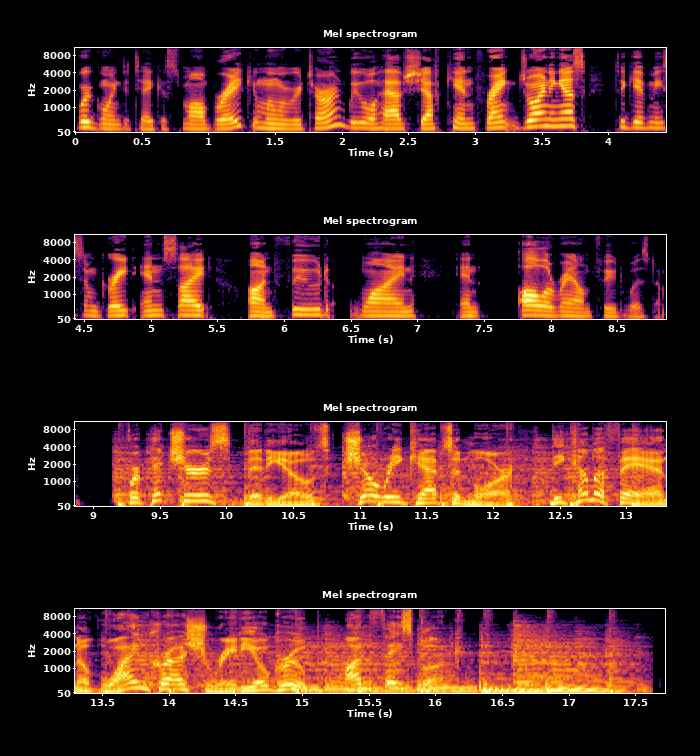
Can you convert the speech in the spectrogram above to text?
we're going to take a small break. And when we return, we will have Chef Ken Frank joining us to give me some great insight on food, wine, and all around food wisdom. For pictures, videos, show recaps, and more, become a fan of Wine Crush Radio Group on Facebook.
